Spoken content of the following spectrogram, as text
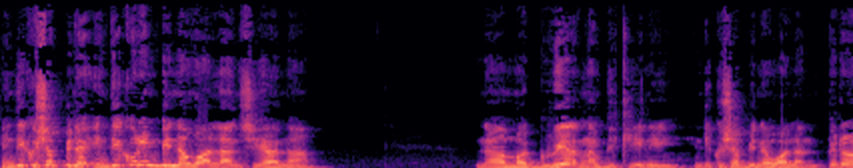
hindi ko siya pina, hindi ko rin binawalan si Hannah na mag-wear ng bikini, hindi ko siya binawalan. Pero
